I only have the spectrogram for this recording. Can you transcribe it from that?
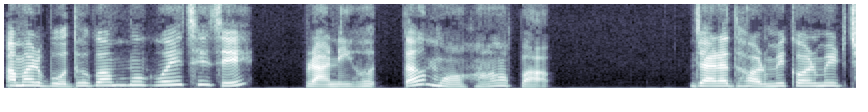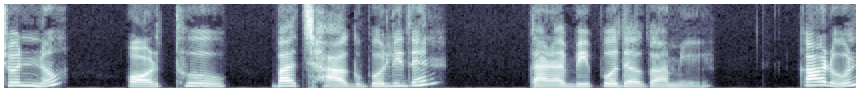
আমার বোধগম্য হয়েছে যে প্রাণী হত্যা মহাপাপ। যারা ধর্মে কর্মের জন্য অর্থ বা ছাগ বলি দেন, তারা বিপদাগামী। কারণ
